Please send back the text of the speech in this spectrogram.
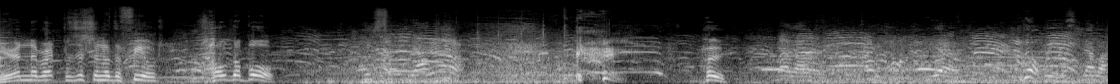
You're in the right position of the field. Hold the ball. He's so young. Who? Nella. Yeah. Not Willis, Nella.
